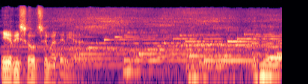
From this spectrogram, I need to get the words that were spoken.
e in risorse materiali. Thank you.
